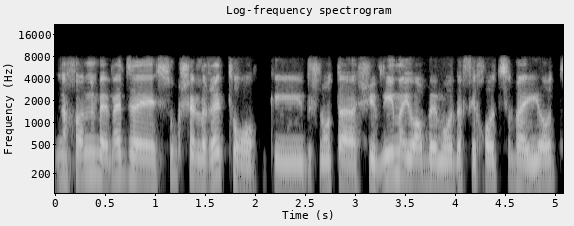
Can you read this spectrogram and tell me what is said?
נכון, באמת זה סוג של רטרו, כי בשנות ה-70 היו הרבה מאוד הפיכות צבאיות,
